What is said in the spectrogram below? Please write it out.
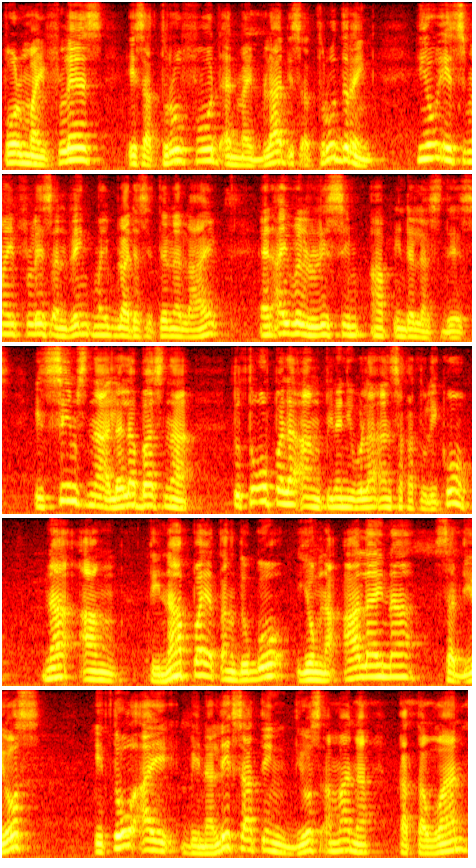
For my flesh is a true food and my blood is a true drink. He who eats my flesh and drink my blood has eternal life, and I will raise him up in the last days. It seems na lalabas na totoo pala ang pinaniwalaan sa Katoliko na ang tinapay at ang dugo, yung naalay na sa Diyos, ito ay binalik sa ating Diyos Ama na katawan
